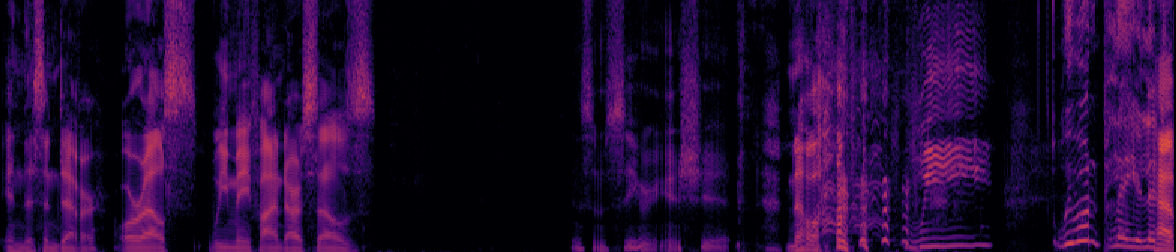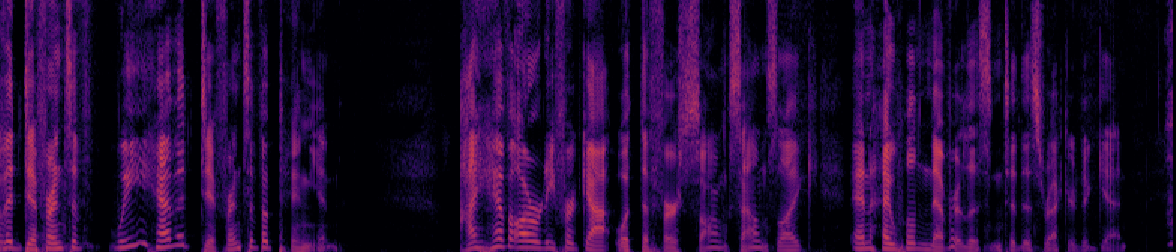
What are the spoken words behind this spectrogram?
in this endeavor, or else we may find ourselves in some serious shit. No, we We won't play a little. have a difference of we have a difference of opinion. I have already forgot what the first song sounds like, and I will never listen to this record again.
